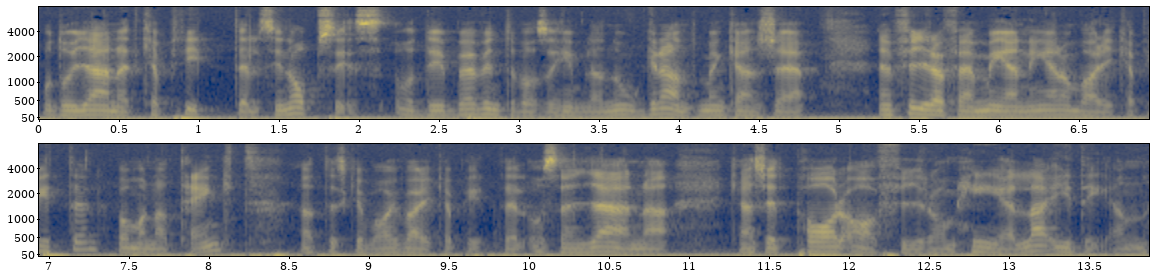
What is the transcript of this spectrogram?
Och då gärna ett kapitelsynopsis. Och det behöver inte vara så himla noggrant men kanske en fyra, fem meningar om varje kapitel. Vad man har tänkt att det ska vara i varje kapitel. Och sen gärna kanske ett par A4 om hela idén.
